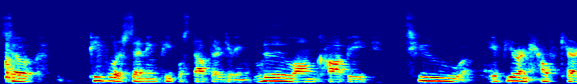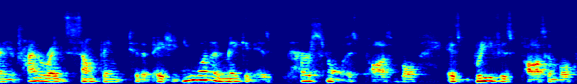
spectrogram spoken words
So people are sending people stuff. They're getting really long copy to if you're in healthcare and you're trying to write something to the patient you want to make it as personal as possible as brief as possible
